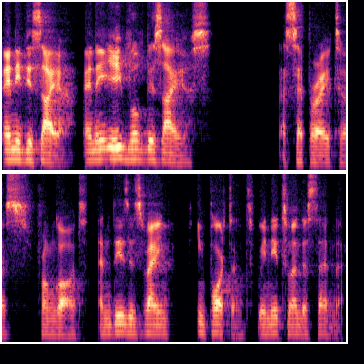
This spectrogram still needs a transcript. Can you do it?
any desire, any evil desires that separate us from God. And this is very important. We need to understand that.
